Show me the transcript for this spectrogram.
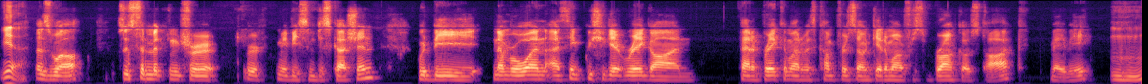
Yeah. as well. Just submitting for for maybe some discussion would be number one. I think we should get Rig on, kind of break him out of his comfort zone, get him on for some Broncos talk, maybe. Mm-hmm.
